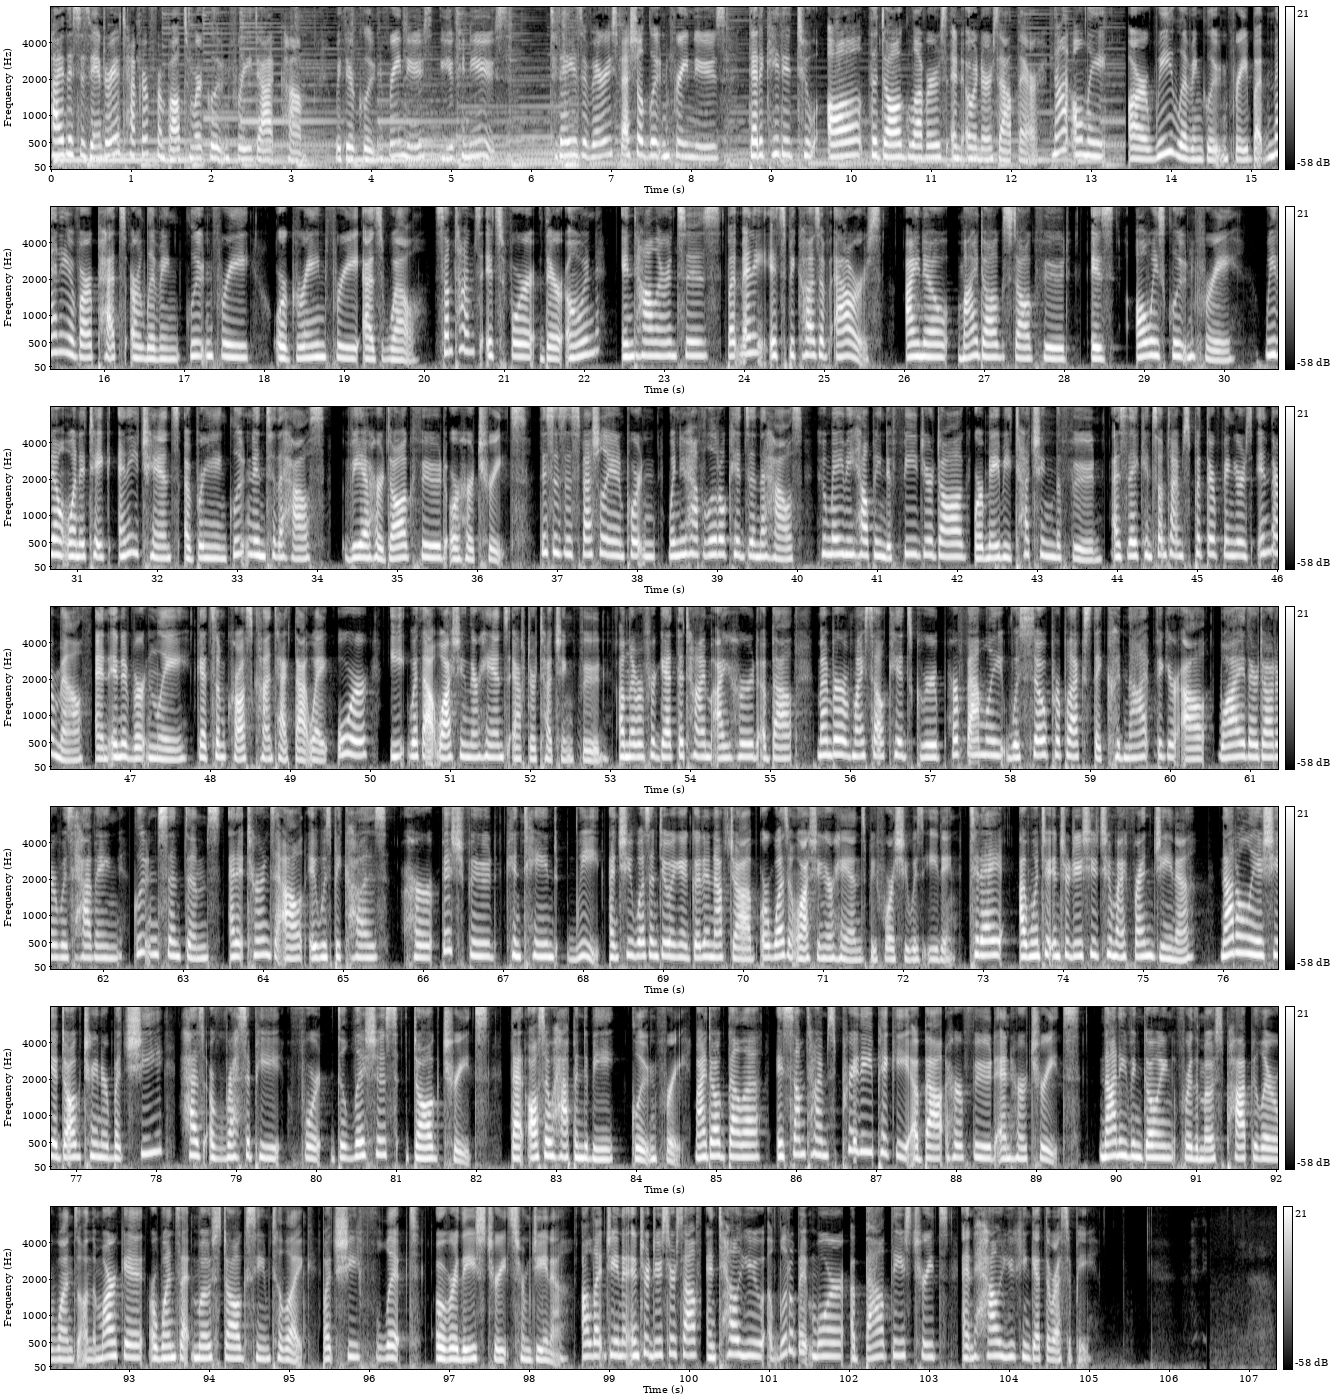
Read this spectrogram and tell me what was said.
Hi, this is Andrea Tucker from BaltimoreGlutenFree.com with your gluten free news you can use. Today is a very special gluten free news dedicated to all the dog lovers and owners out there. Not only are we living gluten free, but many of our pets are living gluten free or grain free as well. Sometimes it's for their own intolerances, but many it's because of ours. I know my dog's dog food is always gluten free. We don't want to take any chance of bringing gluten into the house via her dog food or her treats. This is especially important when you have little kids in the house who may be helping to feed your dog or maybe touching the food, as they can sometimes put their fingers in their mouth and inadvertently get some cross contact that way, or eat without washing their hands after touching food. I'll never forget the time I heard about member of my Cell Kids group. Her family was so perplexed they could not figure out why their daughter was having gluten symptoms, and it turns out it was because her fish food contained wheat and she wasn't doing a good enough job or wasn't washing her hands before she was eating. Today, I want to introduce you to my friend Gina. Not only is she a dog trainer, but she has a recipe for delicious dog treats that also happen to be gluten free. My dog Bella is sometimes pretty picky about her food and her treats not even going for the most popular ones on the market or ones that most dogs seem to like. But she flipped over these treats from Gina. I'll let Gina introduce herself and tell you a little bit more about these treats and how you can get the recipe.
